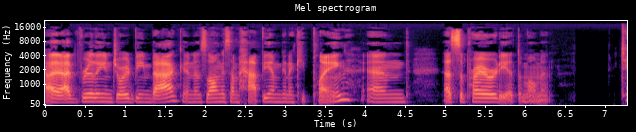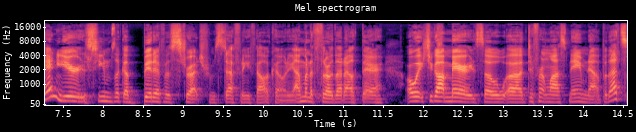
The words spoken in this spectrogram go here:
I, have really enjoyed being back, and as long as I'm happy, I'm gonna keep playing, and that's the priority at the moment. 10 years seems like a bit of a stretch from Stephanie Falconi. I'm going to throw that out there. Oh wait, she got married, so uh, different last name now. But that's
